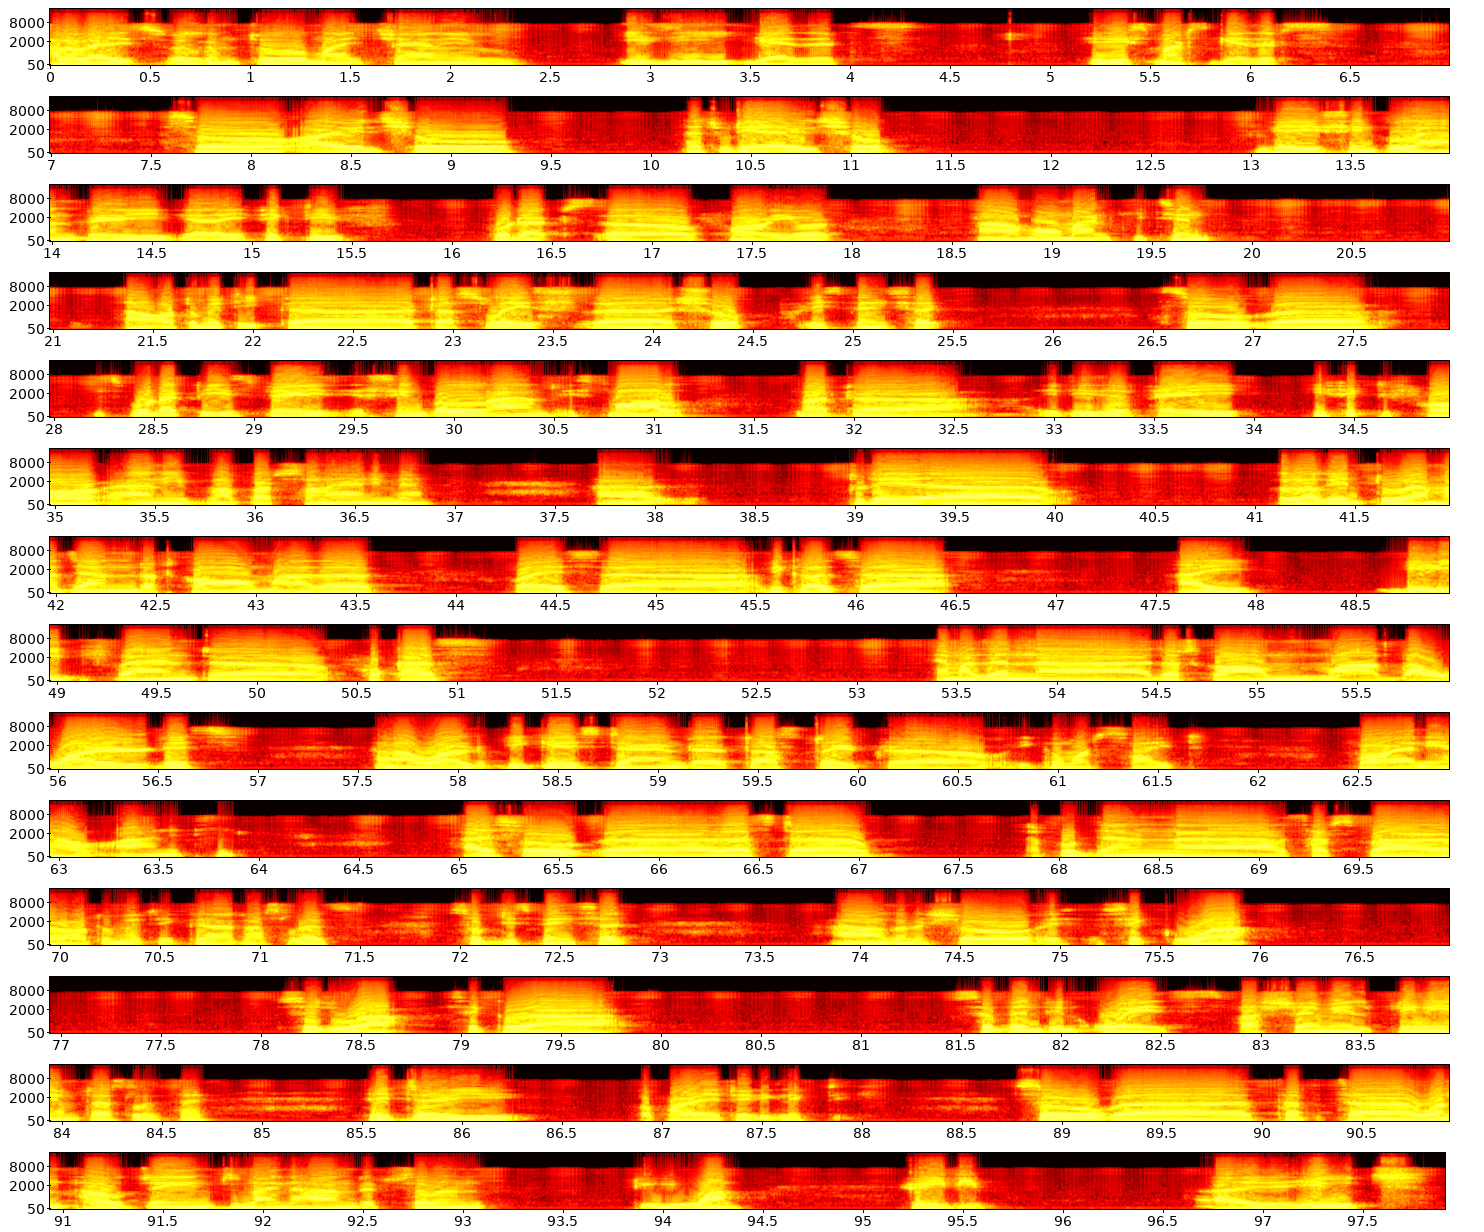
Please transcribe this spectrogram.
hello guys welcome to my channel easy gadgets. Easy smarts gadgets. So i will show uh, today i will show very simple and very uh, effective products uh, for your uh, home and kitchen. Uh, automatic uh, touchless uh, soap dispenser. So this product is very simple and small but uh, it is a very effective for any person any man. Uh, today uh, log into amazon.com other ways uh, because uh, I believe and uh, focus amazon.com uh, the world is uh, world biggest and uh, trusted uh, e-commerce site for anyhow anything. Uh, so uh, just uh, put uh, search bar automatic touchless soap dispenser. I'm gonna show Sequoia. Sequoia Sequoia 17 OS 500 ml premium touchless battery operated electric so uh, 1971 review. Uh, huge.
